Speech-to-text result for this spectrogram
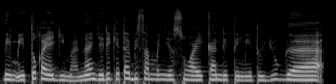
tim itu kayak gimana jadi kita bisa menyesuaikan di tim itu juga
